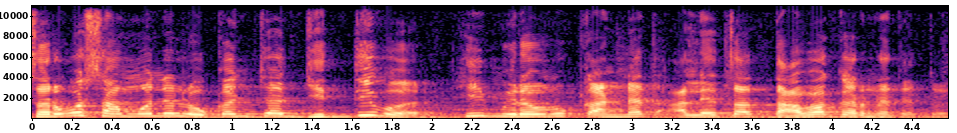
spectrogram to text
सर्वसामान्य लोकांच्या जिद्दीवर ही मिरवणूक काढण्यात आल्याचा दावा करण्यात येतोय.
